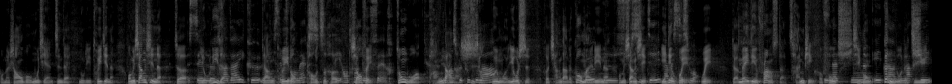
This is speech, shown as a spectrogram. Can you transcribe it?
我们商务部目前正在努力推进的。我们相信呢，这有力的将推动投资和消费。中国庞大的市场规模优势和强大的购买力呢，我们相信一定会为。的 Made in France 的产品和服务提供更多的机遇。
